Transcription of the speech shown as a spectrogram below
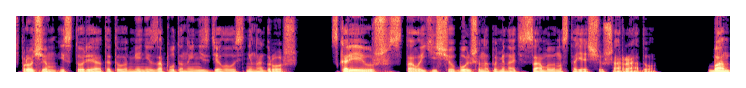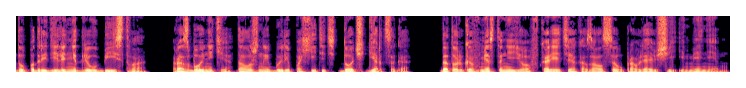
Впрочем, история от этого менее запутанной не сделалась ни на грош. Скорее уж, стала еще больше напоминать самую настоящую шараду. Банду подрядили не для убийства. Разбойники должны были похитить дочь герцога. Да только вместо нее в карете оказался управляющий имением.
